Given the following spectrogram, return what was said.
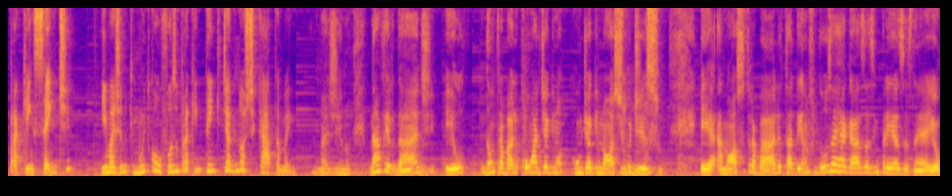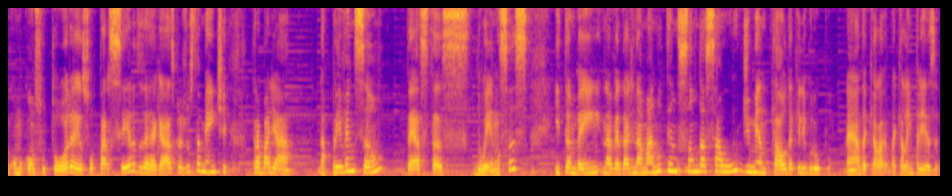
para quem sente, e imagino que muito confuso para quem tem que diagnosticar também. Imagino. Na verdade, eu não trabalho com, a diagno com o diagnóstico uhum. disso. É, a nosso trabalho está dentro dos RHs das empresas, né? Eu, como consultora, eu sou parceira dos RHs para justamente trabalhar na prevenção destas doenças e também, na verdade, na manutenção da saúde mental daquele grupo, né, daquela, daquela empresa.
